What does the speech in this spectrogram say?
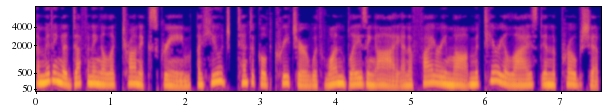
Emitting a deafening electronic scream, a huge, tentacled creature with one blazing eye and a fiery maw materialized in the probe ship.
